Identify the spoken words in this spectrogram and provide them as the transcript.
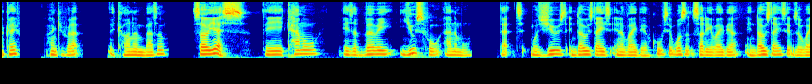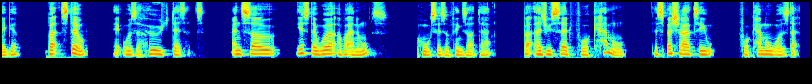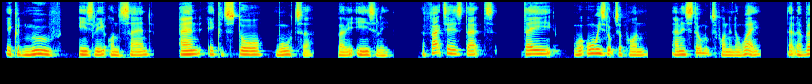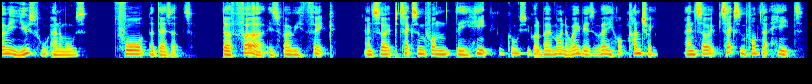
Okay, thank you for that, Ikan and Basil. So, yes, the camel is a very useful animal that was used in those days in Arabia. Of course, it wasn't Saudi Arabia in those days, it was Arabia, but still, it was a huge desert. And so, yes, there were other animals, horses and things like that. But as you said, for camel, the speciality for camel was that it could move easily on sand and it could store water very easily. The fact is that they were always looked upon, and is still looked upon in a way, that they're very useful animals for the desert. The fur is very thick, and so it protects them from the heat. Of course, you've got to bear in mind, Arabia is a very hot country, and so it protects them from that heat.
